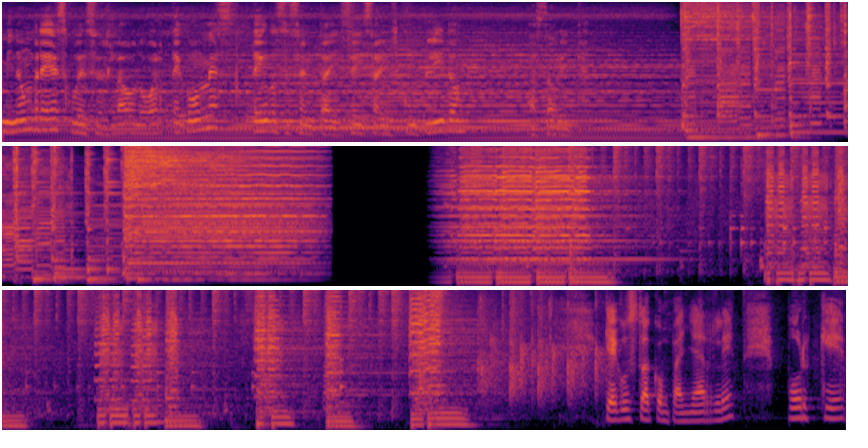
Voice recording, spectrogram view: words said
Mi nombre es Wenceslao Duarte Gómez, tengo 66 años cumplido hasta ahorita. Qué gusto acompañarle porque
